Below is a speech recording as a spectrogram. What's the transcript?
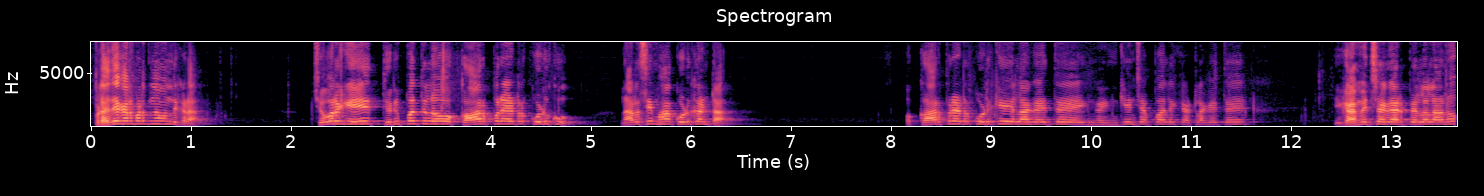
ఇప్పుడు అదే కనపడుతున్నా ఉంది ఇక్కడ. చివరికి తిరుపతిలో కార్పొరేటర్ కొడుకు నరసింహ కొడుకు అంట ఒక కార్పొరేటర్ కొడుకే ఇలాగైతే ఇంకా ఇంకేం చెప్పాలి? ఇక అట్లాగైతే ఇక అమిత్ షా గారి పిల్లలను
